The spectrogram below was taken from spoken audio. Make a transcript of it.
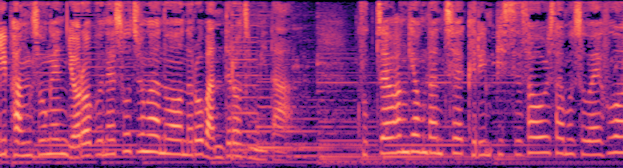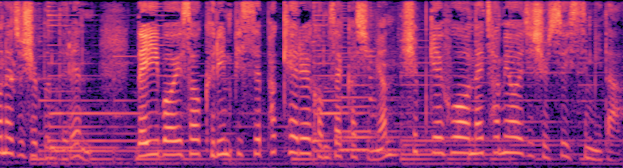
이 방송은 여러분의 소중한 후원으로 만들어집니다. 국제환경단체 그린피스 서울사무소에 후원해주실 분들은 네이버에서 그린피스 팟캐를 검색하시면 쉽게 후원에 참여해주실 수 있습니다.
